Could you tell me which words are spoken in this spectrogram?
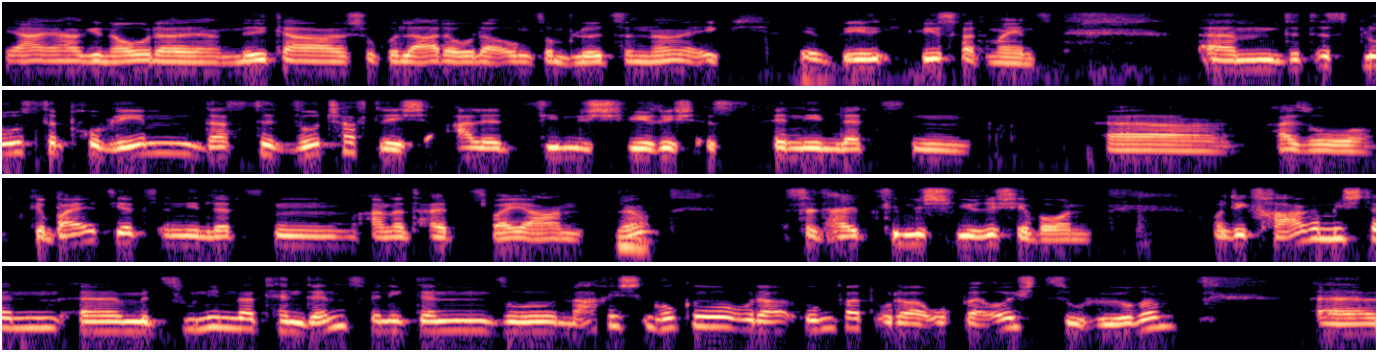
ja, ja, genau. Oder Milka, Schokolade oder irgend so ein Blödsinn. Ne? Ich, ich, ich weiß, was du meinst. Ähm, das ist bloß das Problem, dass das wirtschaftlich alle ziemlich schwierig ist in den letzten, äh, also geballt jetzt in den letzten anderthalb, zwei Jahren. Ne? Ja. Es ist halt ziemlich schwierig geworden. Und ich frage mich dann äh, mit zunehmender Tendenz, wenn ich dann so Nachrichten gucke oder irgendwas oder auch bei euch zuhöre, äh,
